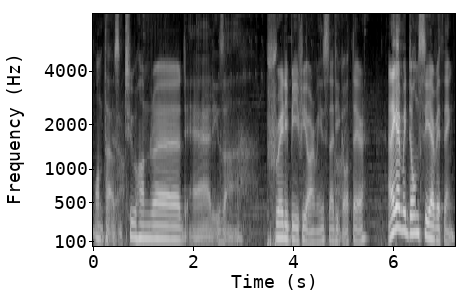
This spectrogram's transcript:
1,200. Yeah, these are pretty beefy armies that he got there. And again, we don't see everything.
